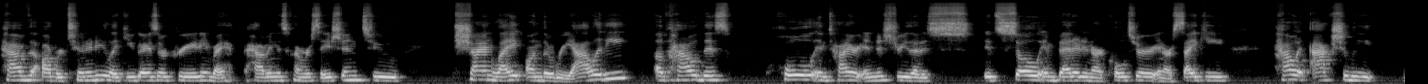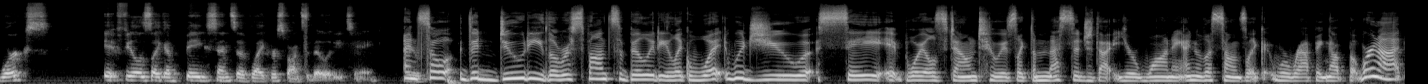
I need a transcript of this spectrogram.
have the opportunity like you guys are creating by having this conversation to shine light on the reality of how this whole entire industry that is it's so embedded in our culture in our psyche how it actually works it feels like a big sense of like responsibility to me And so the duty, the responsibility, like what would you say it boils down to is like the message that you're wanting? I know this sounds like we're wrapping up, but we're not.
